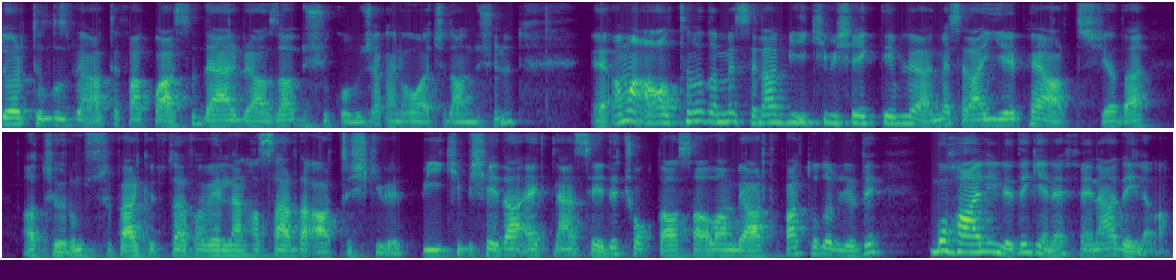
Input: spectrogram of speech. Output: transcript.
4 yıldız bir artefakt varsa değer biraz daha düşük olacak. Hani o açıdan düşünün. E, ama altını da mesela bir iki bir şey ekleyebilirler. Mesela YP artış ya da atıyorum süper kötü tarafa verilen hasarda artış gibi. Bir iki bir şey daha eklenseydi çok daha sağlam bir artefakt olabilirdi. Bu haliyle de gene fena değil ama.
